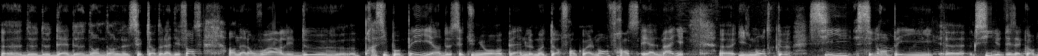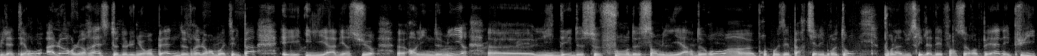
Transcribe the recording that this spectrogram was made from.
de d'aide dans, le secteur de la défense. En allant voir les deux principaux pays hein, de cette Union européenne, le moteur franco-allemand, France et Allemagne, il montre que si ces grands pays signent des accords bilatéraux, alors le reste de l'Union européenne européenne devrait leur emboîter le pas. Et il y a bien sûr en ligne de mire l'idée de ce fonds de 100 milliards d'euros hein, proposé par Thierry Breton pour l'industrie de la défense européenne. Et puis,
